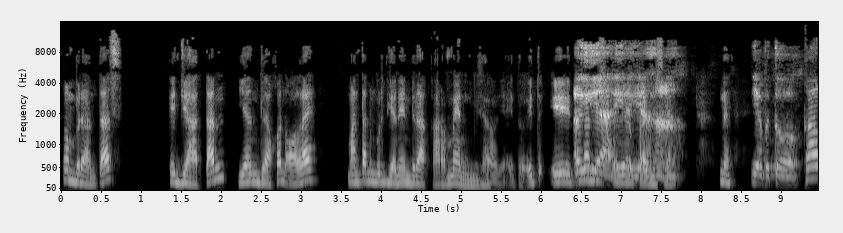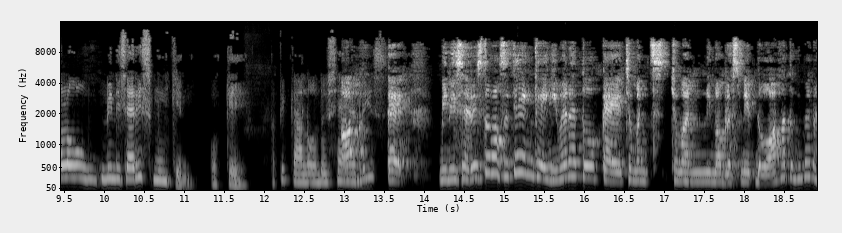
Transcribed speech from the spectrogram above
memberantas kejahatan yang dilakukan oleh mantan murid Ganendra Carmen misalnya itu itu itu Oh, kan iya iya iya premisnya. heeh. Nah. iya betul kalau mini series mungkin oke tapi kalau untuk series kayak mini series tuh maksudnya yang kayak gimana tuh kayak cuman cuman 15 menit doang atau gimana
